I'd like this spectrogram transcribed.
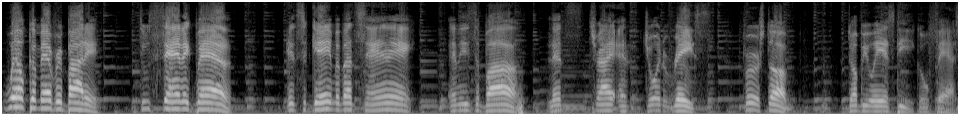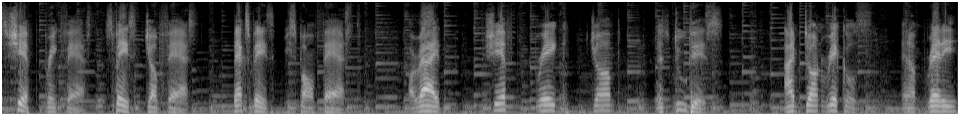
Welcome everybody to Sanicball. It's a game about Sonic and he's a ball. Let's try and join a race. First up, WASD, go fast. Shift, brake fast. Space, jump fast. Backspace, respawn fast. Alright, shift, brake, jump. Let's do this. I'm Don Rickles, and I'm ready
